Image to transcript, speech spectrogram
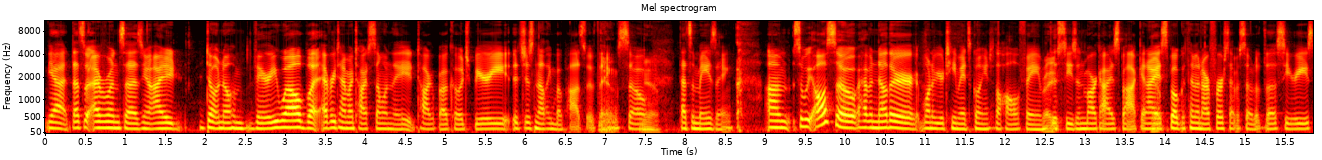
Yeah, that's what everyone says. You know, I don't know him very well, but every time I talk to someone, they talk about Coach Beery. It's just nothing but positive things. so yeah. that's amazing. Um, so we also have another one of your teammates going into the Hall of Fame Right. this season, Mark Eisbach, and I spoke with him in our first episode of the series.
